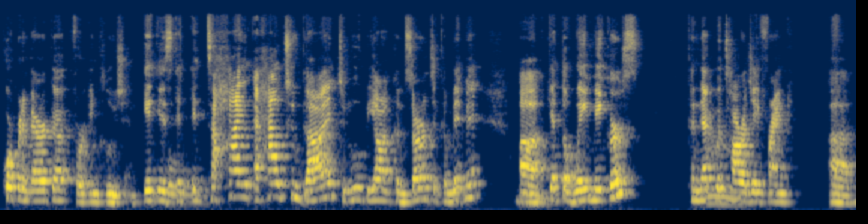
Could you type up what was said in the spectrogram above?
corporate America for inclusion. It is it, it's a high a how-to guide to move beyond concern to commitment uh, get the Waymakers Connect mm. with Tara Jaye Frank uh,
